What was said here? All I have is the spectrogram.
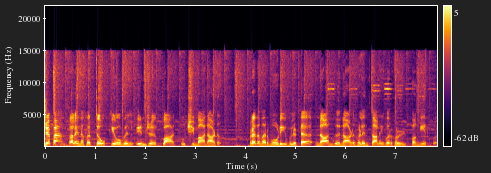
ஜப்பான் தலைநகர் டோக்கியோவில் இன்று குவாட் உச்சி மாநாடு. பிரதமர் மோடி உள்ளிட்ட நான்கு நாடுகளின் தலைவர்கள் பங்கேற்பு.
